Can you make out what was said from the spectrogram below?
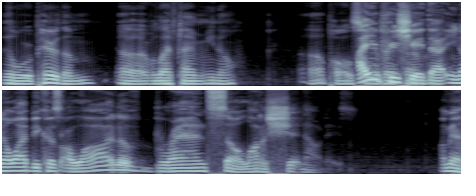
they'll repair them. Uh a lifetime, you know, uh policy. I appreciate that. You know why? Because a lot of brands sell a lot of shit nowadays. I mean,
